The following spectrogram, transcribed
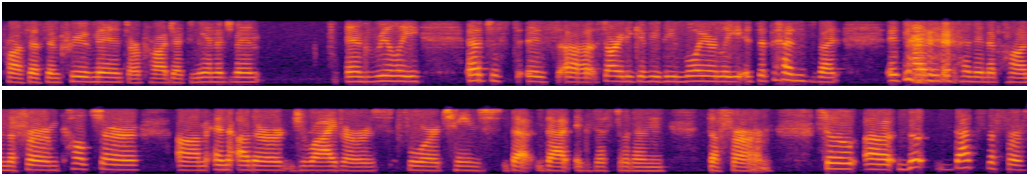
process improvement or project management, and really that just is uh, sorry to give you the lawyerly. It depends, but it's highly dependent upon the firm culture um, and other drivers for change that that exist within the firm. So uh, the, that's the first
